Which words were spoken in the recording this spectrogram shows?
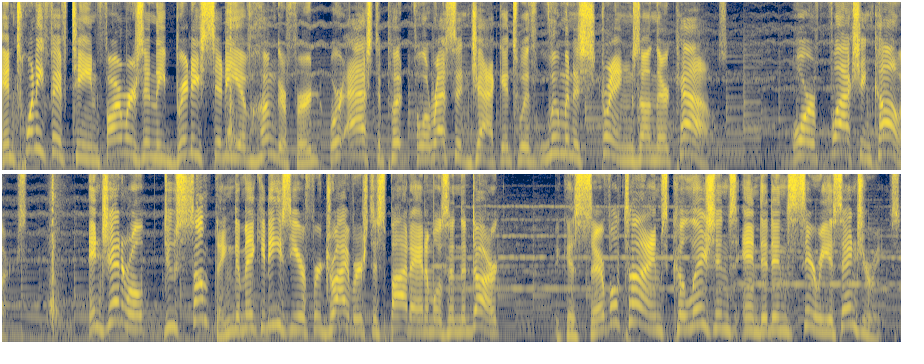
In 2015, farmers in the British city of Hungerford were asked to put fluorescent jackets with luminous strings on their cows, or flashing collars. In general, do something to make it easier for drivers to spot animals in the dark because several times collisions ended in serious injuries.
